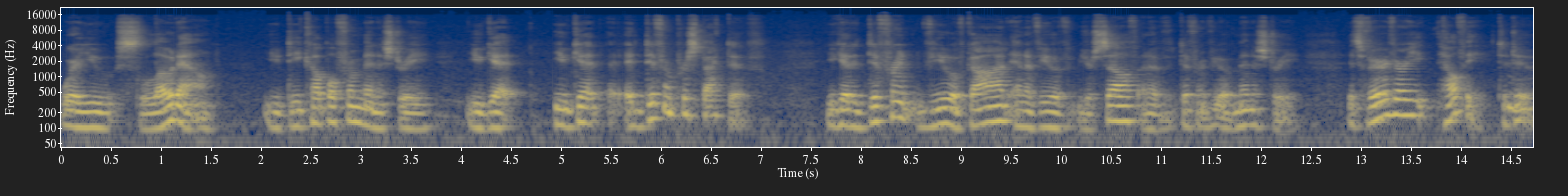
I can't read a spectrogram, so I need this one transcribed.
where you slow down, you decouple from ministry, you get you get a different perspective. You get a different view of God and a view of yourself and a different view of ministry. It's very, very healthy to do.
